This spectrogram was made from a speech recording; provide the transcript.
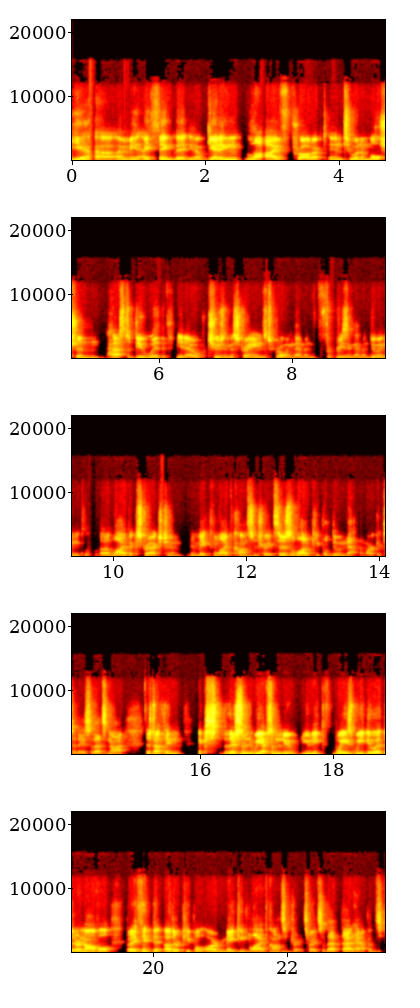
Yeah, I mean, I think that you know, getting live product into an emulsion has to do with you know choosing the strains, growing them, and freezing them, and doing uh, live extraction and making live concentrates. There's a lot of people doing that in the market today, so that's not there's nothing. There's some we have some new unique ways we do it that are novel, but I think that other people are making live concentrates, right? So that that happens.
